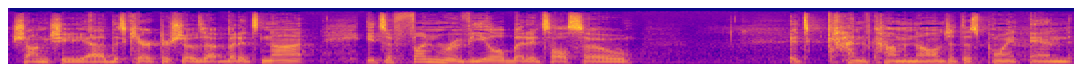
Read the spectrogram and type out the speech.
Shang Chi. Uh, this character shows up, but it's not. It's a fun reveal, but it's also it's kind of common knowledge at this point, and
